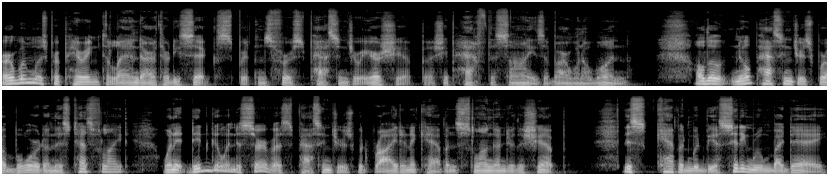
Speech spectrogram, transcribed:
Irwin was preparing to land R 36, Britain's first passenger airship, a ship half the size of R 101. Although no passengers were aboard on this test flight, when it did go into service, passengers would ride in a cabin slung under the ship. This cabin would be a sitting room by day,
